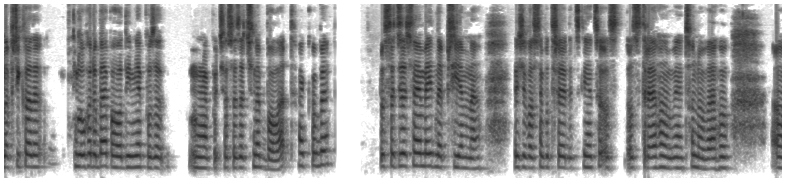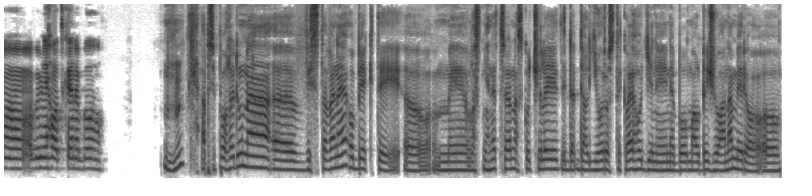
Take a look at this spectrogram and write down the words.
například dlouhodobé pohodlí mě po, mě po čase začne bolet, jakoby. V podstatě začne být nepříjemné. Takže vlastně potřebuje vždycky něco ostrého nebo něco nového, aby mě hladké nebylo. Uh-huh. A při pohledu na uh, vystavené objekty, uh, my vlastně hned třeba naskočili Dalího rozteklé hodiny nebo malby Joana Miro. Uh,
